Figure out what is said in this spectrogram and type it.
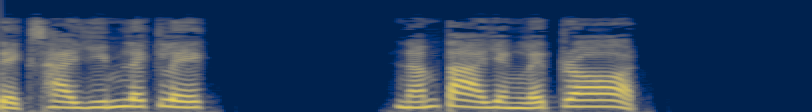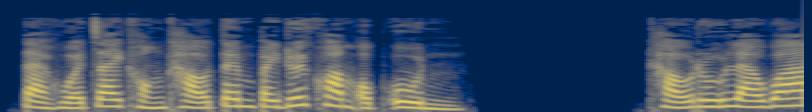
เด็กชายยิ้มเล็กๆ น้ำตายังเล็ดรอด แต่หัวใจของเขาเต็มไปด้วยความอบอุ่น เขารู้แล้วว่า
